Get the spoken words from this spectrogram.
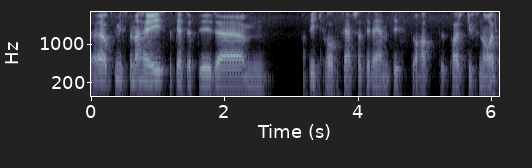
Eh, optimismen er høy, spesielt etter at de ikke kvalifiserte seg til VM sist og hatt et par skuffende år.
